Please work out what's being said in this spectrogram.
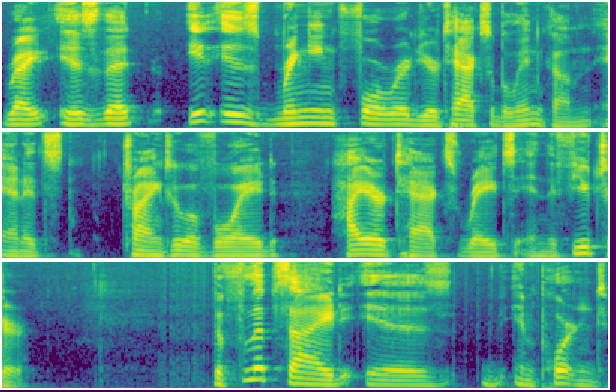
right, is that it is bringing forward your taxable income and it's trying to avoid higher tax rates in the future. The flip side is important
